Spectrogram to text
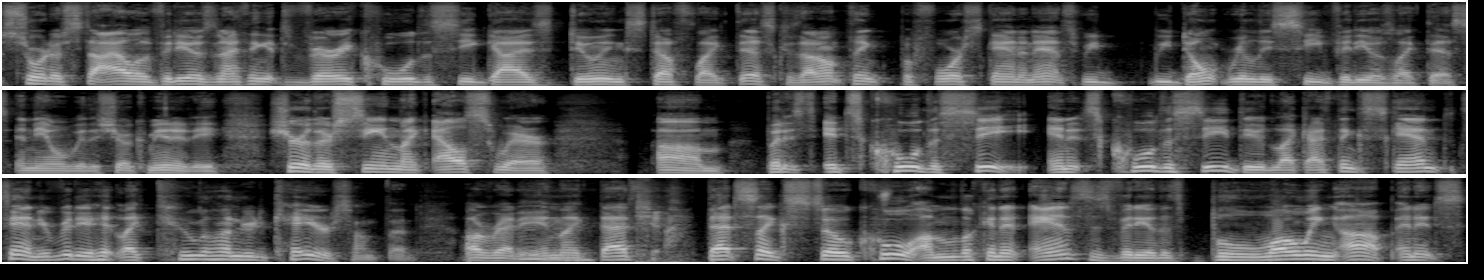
sort of style of videos, and I think it's very cool to see guys doing stuff like this because I don't think before Scan and Ants we we don't really see videos like this in the MLB the Show community. Sure, they're seen like elsewhere. Um, but it's it's cool to see, and it's cool to see, dude. Like I think Scan Scan, your video hit like 200k or something already, and like that's Yeah. that's like so cool. I'm looking at Ants' video that's blowing up, and it's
